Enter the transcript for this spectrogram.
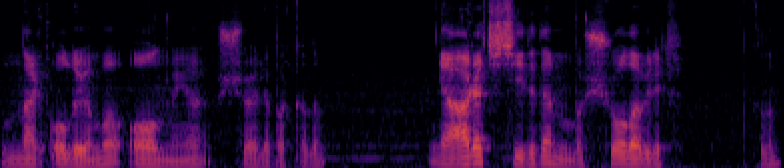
Bunlar oluyor mu? Olmuyor. Şöyle bakalım. Ya araç içiydi değil mi bu? Şu olabilir. Bakalım.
